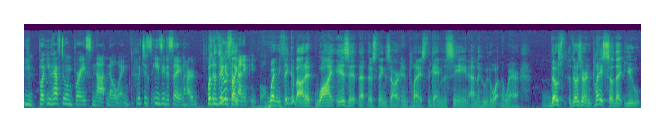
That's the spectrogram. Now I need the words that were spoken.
you, but you have to embrace not knowing, which is easy to say and hard But to the thing do is, for like, many people. when you think about it, why is it that those things are in place? The game, the scene, and the who, the what, and the where. Those those are in place so that you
